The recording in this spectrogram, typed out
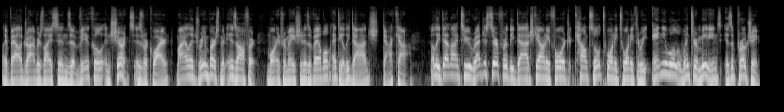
A valid driver's license vehicle insurance is required. Mileage reimbursement is offered. More information is available at dailydodge.com. Well, the deadline to register for the Dodge County Forage Council 2023 annual winter meetings is approaching.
